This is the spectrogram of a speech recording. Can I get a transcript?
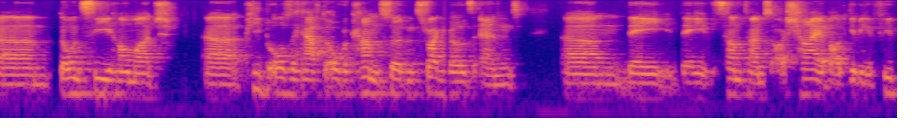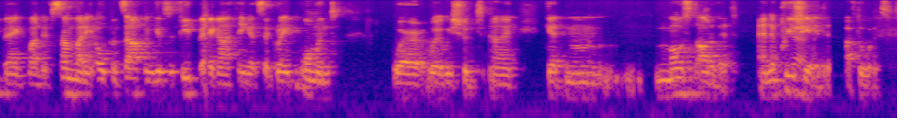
um, don't see how much uh, people also have to overcome certain struggles and um, they they sometimes are shy about giving a feedback. But if somebody opens up and gives a feedback i think it's a great moment where where we should uh, get m- most out of it and appreciate it afterwards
